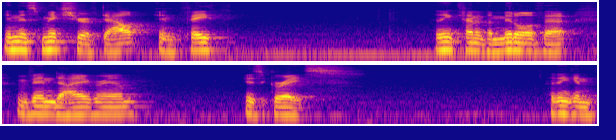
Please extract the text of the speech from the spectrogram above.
in this mixture of doubt and faith, I think kind of the middle of that Venn diagram is grace. I think in,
